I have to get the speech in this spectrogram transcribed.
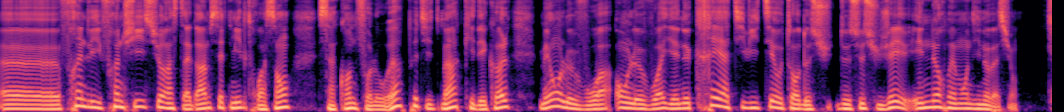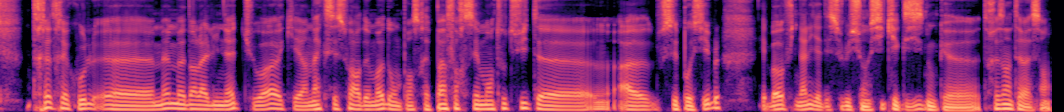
friendly Frenchy sur Instagram, 7350 followers, petite marque qui décolle, mais on le voit, on le voit. Il y a une créativité autour de, ce sujet et énormément d'innovation. Très très cool. Euh, même dans la lunette, tu vois, qui est un accessoire de mode, on penserait pas forcément tout de suite euh, à c'est possible. Et bah au final, il y a des solutions aussi qui existent, donc euh, très intéressant.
